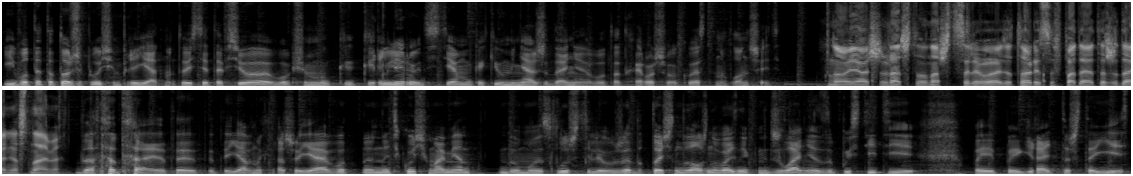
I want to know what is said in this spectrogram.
И вот это тоже очень приятно. То есть это все, в общем, коррелирует с тем, какие у меня ожидания вот от хорошего квеста на планшете. Но я очень рад, что наша целевая аудитория совпадает ожидания с нами. Да-да-да, это, это явно хорошо. Я вот на, на текущий момент думаю, слушатели уже точно должно возникнуть желание запустить и по поиграть то, что есть.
